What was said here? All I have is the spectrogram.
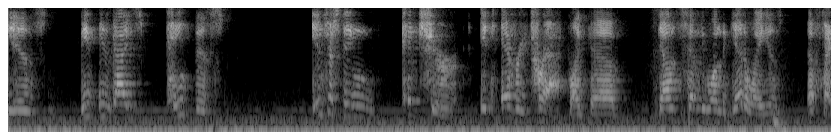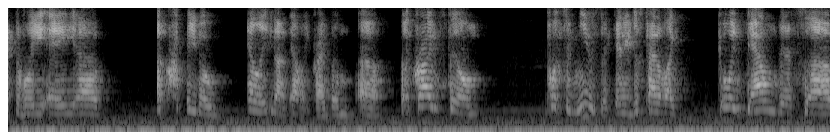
is these, these guys paint this interesting picture in every track. Like uh, down seventy one, the getaway is effectively a uh, a you know LA not LA crime film, uh, but a crime film put to music, and you're just kind of like going down this uh,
